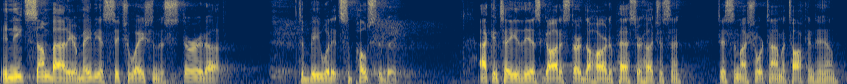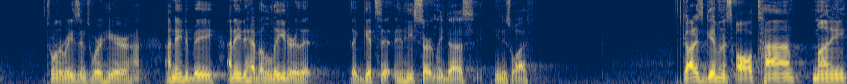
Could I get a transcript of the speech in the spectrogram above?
it needs somebody or maybe a situation to stir it up to be what it's supposed to be. I can tell you this God has stirred the heart of Pastor Hutchison just in my short time of talking to him. It's one of the reasons we're here. I, need to be, I need to have a leader that, that gets it, and he certainly does, he and his wife. God has given us all time, money,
